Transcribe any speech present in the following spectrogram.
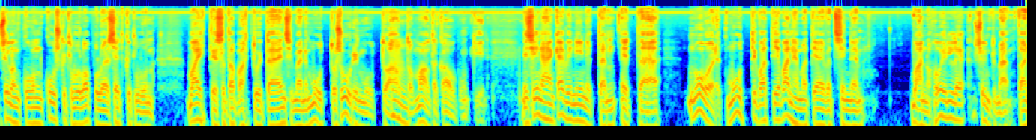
silloin kun 60-luvun lopulla ja 70-luvun vaihteessa tapahtui tämä ensimmäinen muutto, suuri muuttoaalto mm. maalta kaupunkiin, niin siinähän kävi niin, että, että nuoret muuttivat ja vanhemmat jäivät sinne vanhoille syntymä, tai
